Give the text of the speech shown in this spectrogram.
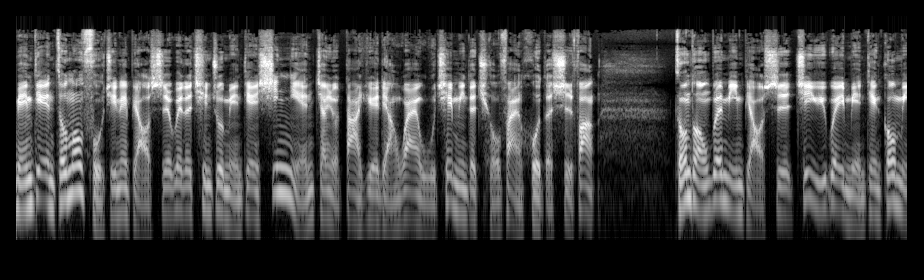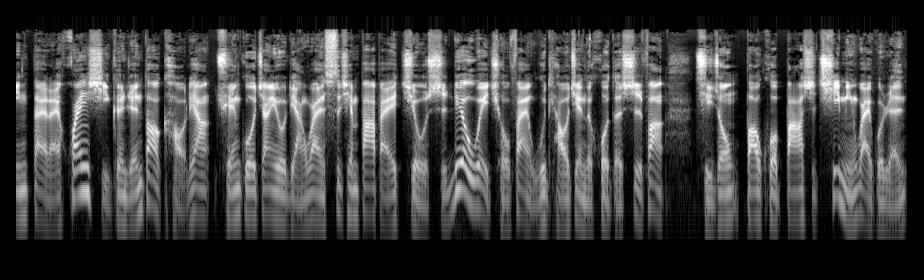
缅甸总统府今天表示，为了庆祝缅甸新年，将有大约两万五千名的囚犯获得释放。总统温明表示，基于为缅甸公民带来欢喜跟人道考量，全国将有两万四千八百九十六位囚犯无条件的获得释放，其中包括八十七名外国人。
